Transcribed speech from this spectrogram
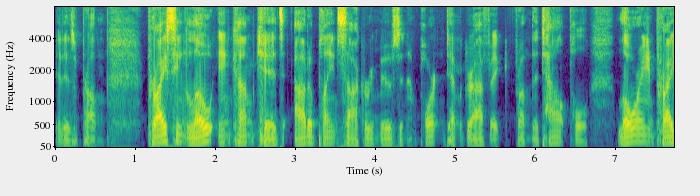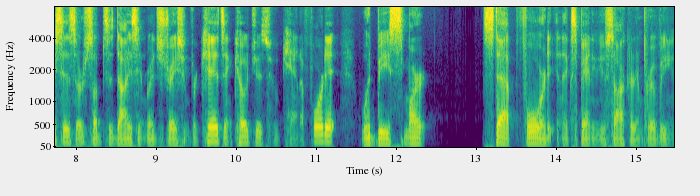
it is a problem. Pricing low income kids out of playing soccer removes an important demographic from the talent pool. Lowering prices or subsidizing registration for kids and coaches who can't afford it would be smart step forward in expanding youth soccer and improving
